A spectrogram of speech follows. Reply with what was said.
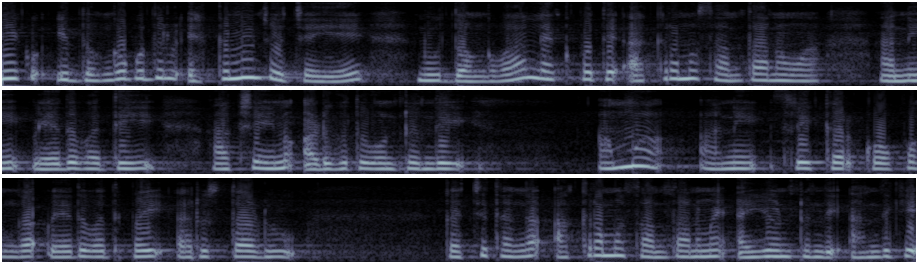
నీకు ఈ దొంగ బుద్ధులు ఎక్కడి నుంచి వచ్చాయే? నువ్వు దొంగవా లేకపోతే అక్రమ సంతానమా? అని వేదవతి అక్షయ్ను అడుగుతూ ఉంటుంది. అమ్మ అని శ్రీకర్ కోపంగా వేదవతిపై అరుస్తాడు. ఖచ్చితంగా అక్రమ సంతానమే అయి ఉంటుంది అందుకే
